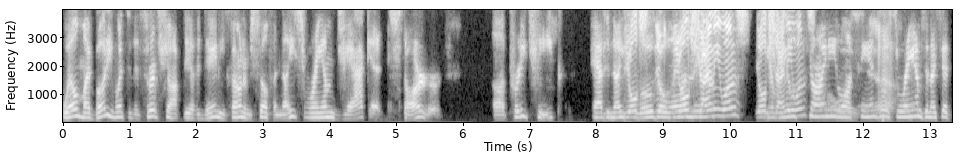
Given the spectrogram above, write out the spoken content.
Well, my buddy went to the thrift shop the other day and he found himself a nice Ram jacket starter, uh, pretty cheap. Had the nice the old, logo the, the old shiny ones, the old Yeah, shiny ones, shiny Oh, Los Angeles yeah. Rams. And I said,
